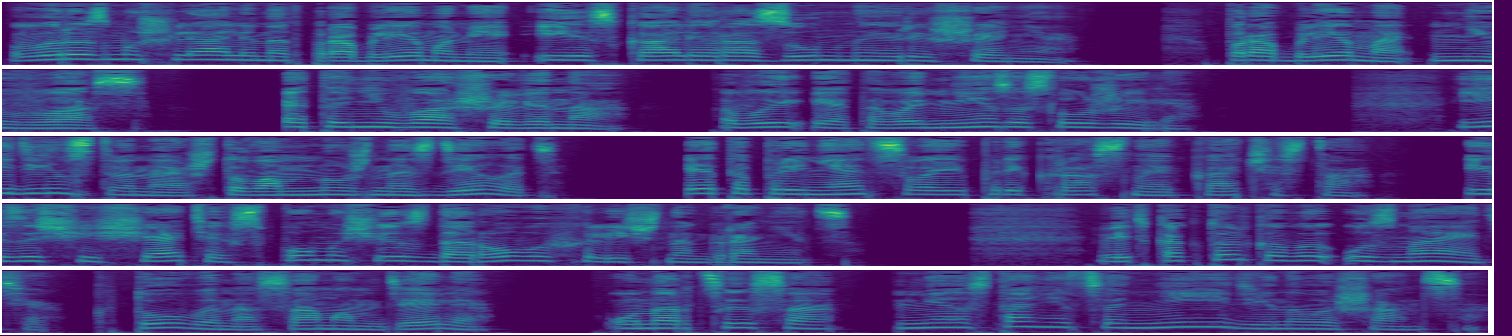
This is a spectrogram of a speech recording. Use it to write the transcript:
Вы размышляли над проблемами и искали разумные решения. Проблема не в вас. Это не ваша вина. Вы этого не заслужили. Единственное, что вам нужно сделать, это принять свои прекрасные качества и защищать их с помощью здоровых личных границ. Ведь как только вы узнаете, кто вы на самом деле, у нарцисса не останется ни единого шанса.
